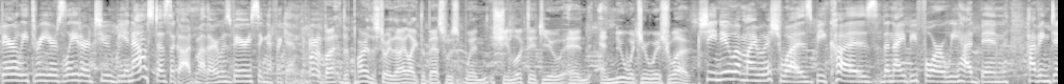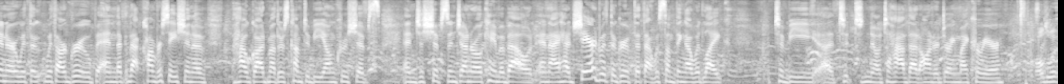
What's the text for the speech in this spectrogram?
barely three years later to be announced as the godmother. It was very significant. But the part of the story that I liked the best was when she looked at you and, and knew what your wish was. She knew what my wish was because the night before we had been having dinner with the, with our group, and th- that conversation of how godmothers come to be on cruise ships and just ships in general came about. And I had shared with the group that that was something I would like to be uh, to, to know to have that honor during my career. All the way,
